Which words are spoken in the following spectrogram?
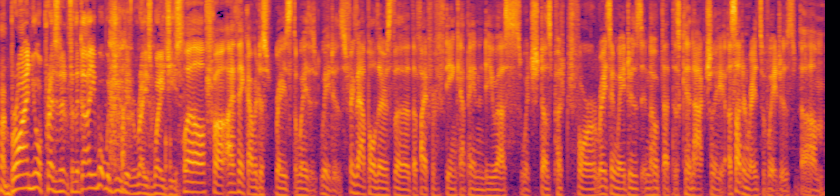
Right, Brian, you're president for the day. What would you do to raise wages? well, for, I think I would just raise the wages. For example, there's the, the Fight for 15 campaign in the U.S., which does push for raising wages in the hope that this can actually, a sudden raise of wages, um,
